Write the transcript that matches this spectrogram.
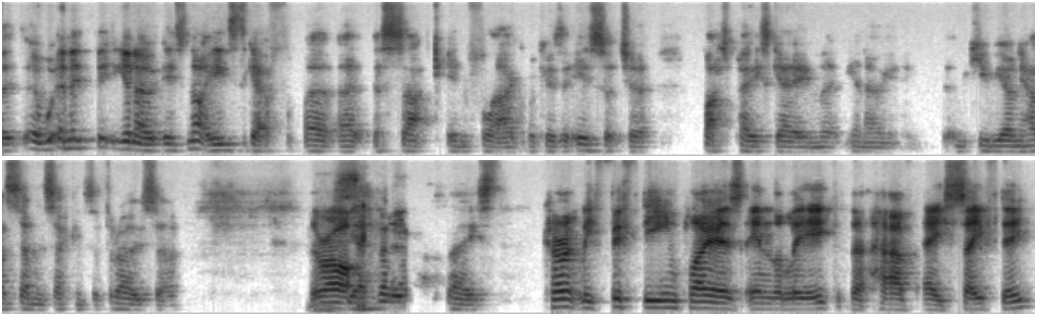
Uh, and it, you know, it's not easy to get a, a, a sack in flag because it is such a fast-paced game that you know the QB only has seven seconds to throw. So there are yeah, very. Currently, 15 players in the league that have a safety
